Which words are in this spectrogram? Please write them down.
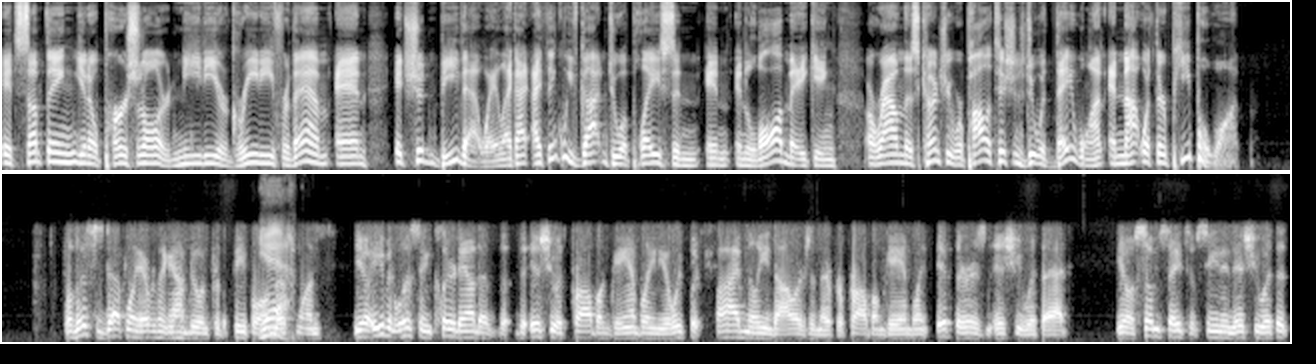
it's it's something you know personal or needy or greedy for them and it shouldn't be that way. Like i, I think we've gotten to a place in, in in lawmaking around this country where politicians do what they want and not what their people want. Well this is definitely everything i'm doing for the people yeah. on this one. You know even listening clear down to the, the issue with problem gambling you know we put five million dollars in there for problem gambling. If there is an issue with that you know some states have seen an issue with it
